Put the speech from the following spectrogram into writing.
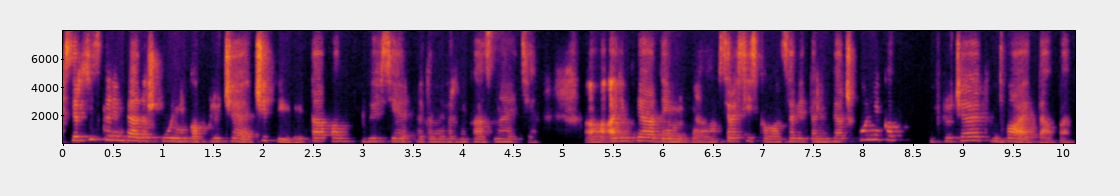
Всероссийская Олимпиада школьников включает 4 этапа, вы все это наверняка знаете. А, Олимпиады а, Всероссийского совета Олимпиад школьников включают два этапа.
